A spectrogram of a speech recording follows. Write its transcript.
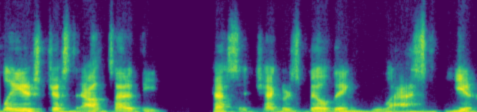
players just outside of the Chess and Checkers building last year.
